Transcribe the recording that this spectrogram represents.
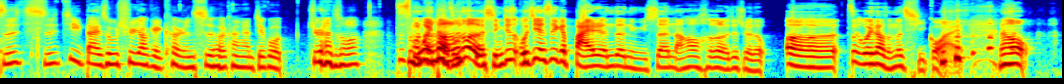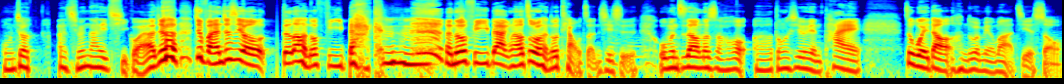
实实际带出去要给客人试喝看看，结果居然说。这什么味道？怎么那么恶心？就是我记得是一个白人的女生，然后喝了就觉得，呃，这个味道怎么那么奇怪？然后我们就，呃，请问哪里奇怪啊？就就反正就是有得到很多 feedback，、嗯、很多 feedback，然后做了很多调整。其实我们知道那时候，呃，东西有点太，这味道很多人没有办法接受。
